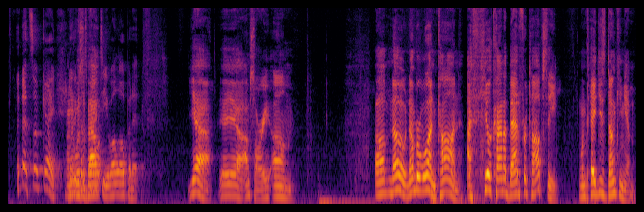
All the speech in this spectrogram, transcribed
That's okay. And if it it, was comes about- back to you, I'll open it. Yeah, yeah, yeah. yeah. I'm sorry. Um. Um. No. Number one con. I feel kind of bad for Topsy when Peggy's dunking him.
